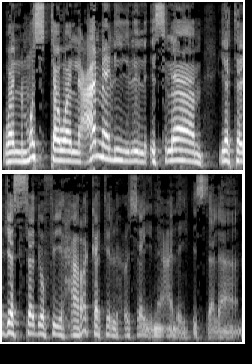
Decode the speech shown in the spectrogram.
والمستوى العملي للإسلام يتجسد في حركة الحسين عليه السلام.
